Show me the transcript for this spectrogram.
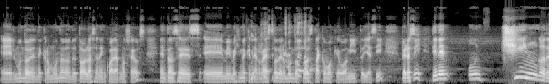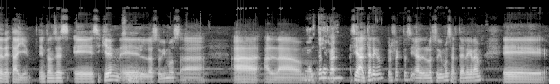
el mundo de Necromundo donde todo lo hacen en cuadernos feos. Entonces, eh, me imagino que en el resto del mundo todo está como que bonito y así. Pero sí, tienen un chingo de detalle. Entonces, eh, si quieren, eh, lo subimos a a, la... Al Telegram. sí, al Telegram, perfecto, sí, lo subimos al Telegram, eh,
